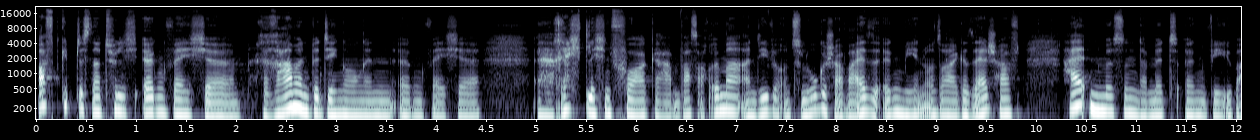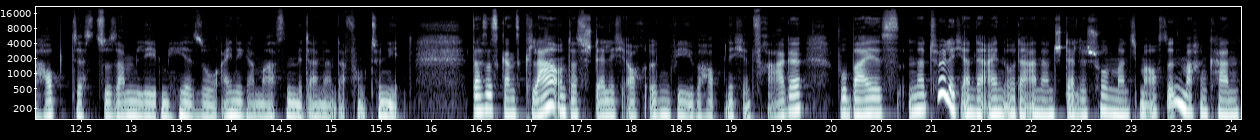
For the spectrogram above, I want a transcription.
oft gibt es natürlich irgendwelche Rahmenbedingungen, irgendwelche äh, rechtlichen Vorgaben, was auch immer, an die wir uns logischerweise irgendwie in unserer Gesellschaft halten müssen, damit irgendwie überhaupt das Zusammenleben hier so einigermaßen miteinander funktioniert. Das ist ganz klar und das stelle ich auch irgendwie überhaupt nicht in Frage, wobei es natürlich an der einen oder anderen Stelle schon manchmal auch Sinn machen kann,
